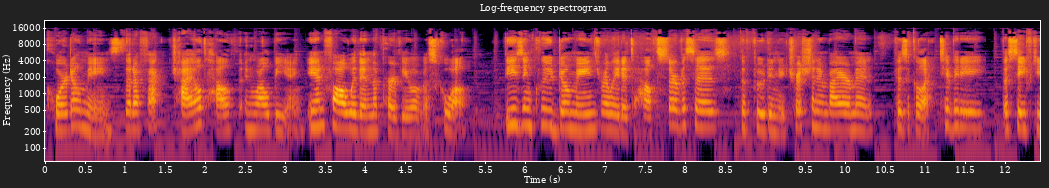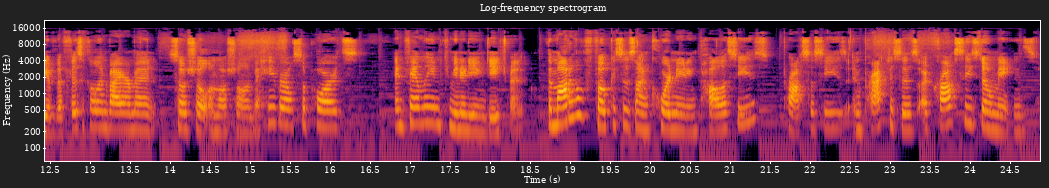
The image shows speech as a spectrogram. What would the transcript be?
core domains that affect child health and well being and fall within the purview of a school. These include domains related to health services, the food and nutrition environment, physical activity, the safety of the physical environment, social, emotional, and behavioral supports, and family and community engagement. The model focuses on coordinating policies, processes, and practices across these domains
